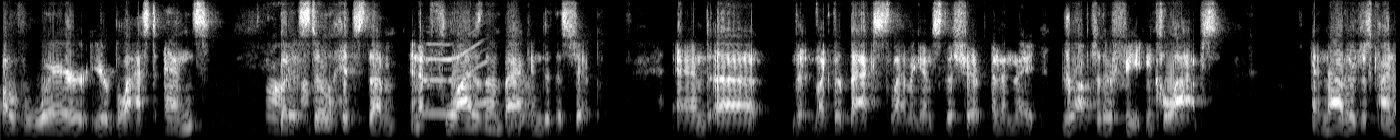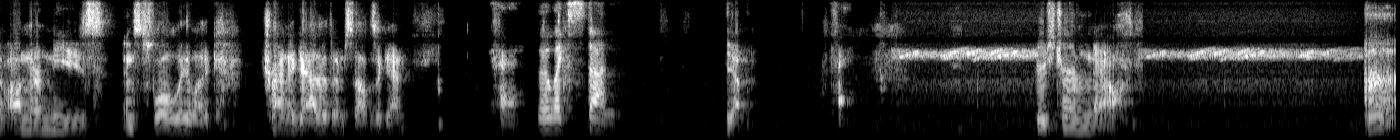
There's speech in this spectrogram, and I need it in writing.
of where your blast ends. But Aw. it still hits them, and it flies them back into the ship, and uh, the, like their backs slam against the ship, and then they drop to their feet and collapse and now they're just kind of on their knees and slowly like trying to gather themselves again. Okay. They're like stunned. Yep. Okay. Whose turn now? Uh,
